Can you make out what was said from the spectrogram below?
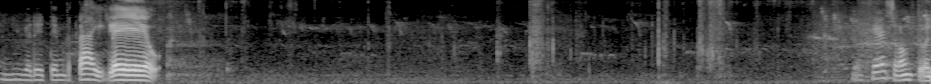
อันนี้ก็ได้เต็มกระต้ายอีกแล้ว เหลือแค่สองต้น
